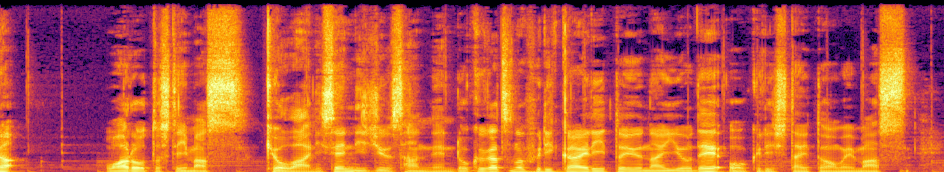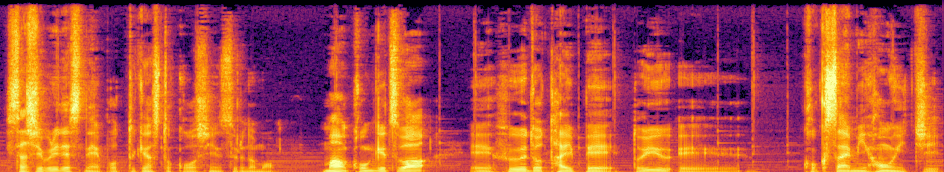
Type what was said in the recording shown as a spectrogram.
が終わろうとしています。今日は2023年6月の振り返りという内容でお送りしたいと思います。久しぶりですね、ポッドキャスト更新するのも。まあ今月は、えーフード台北という、えー国際見本市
